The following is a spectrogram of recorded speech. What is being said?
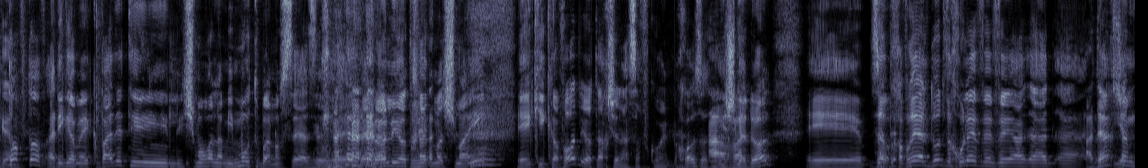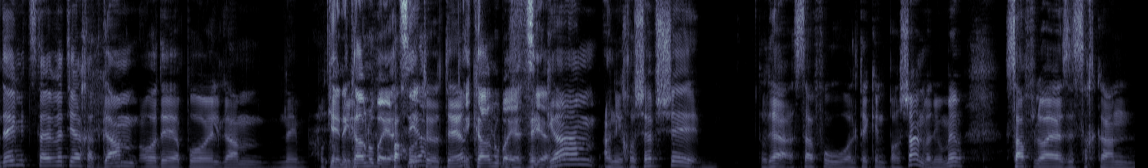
כן. טוב, טוב, אני גם הקפדתי לשמור על עמימות בנושא הזה, ולא להיות חד משמעי, אה, כי כבוד להיות אח של אסף כהן, בכל זאת, איש גדול. אה, זהו, חברי ילדות וכולי, הדרך שם די מצטלבת יחד, גם אוהדי הפועל, גם בני... כן, הכרנו ביציע, פחות או יותר. הכרנו ביציע. וגם, אני חושב ש... אתה יודע, אסף הוא על תקן פרשן, ואני אומר, אסף לא היה איזה שחקן,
